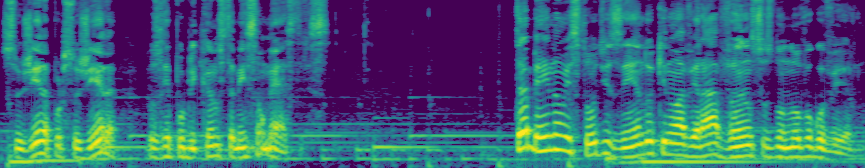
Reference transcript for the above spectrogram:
Sujeira por sujeira, os republicanos também são mestres. Também não estou dizendo que não haverá avanços no novo governo.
